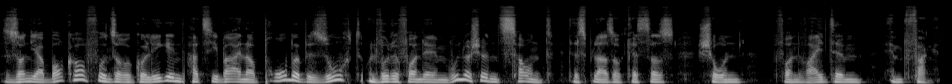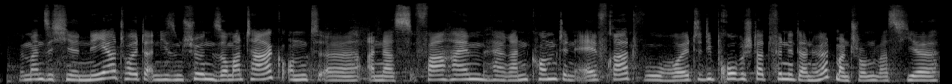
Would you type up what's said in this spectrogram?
Sonja Bockhoff, unsere Kollegin, hat sie bei einer Probe besucht und wurde von dem wunderschönen Sound des Blasorchesters schon von weitem empfangen. Wenn man sich hier nähert, heute an diesem schönen Sommertag und äh, an das Pfarrheim herankommt in Elfrath, wo heute die Probe stattfindet, dann hört man schon, was hier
